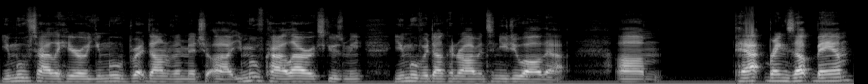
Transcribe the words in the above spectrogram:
You move Tyler Herro. you move Brett Donovan Mitchell, uh, you move Kyle Lowry, excuse me, you move a Duncan Robinson, you do all that. Um, Pat brings up Bam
